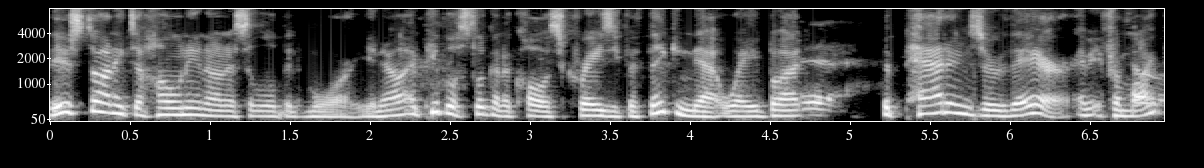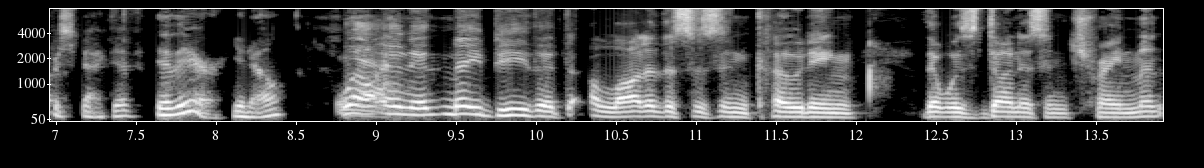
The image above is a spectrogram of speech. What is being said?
they're starting to hone in on us a little bit more you know and people are still going to call us crazy for thinking that way but Yeah. the patterns are there. I mean from my perspective they're there you know Well, Yeah. and it may be that a lot of this is encoding that was done as entrainment,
